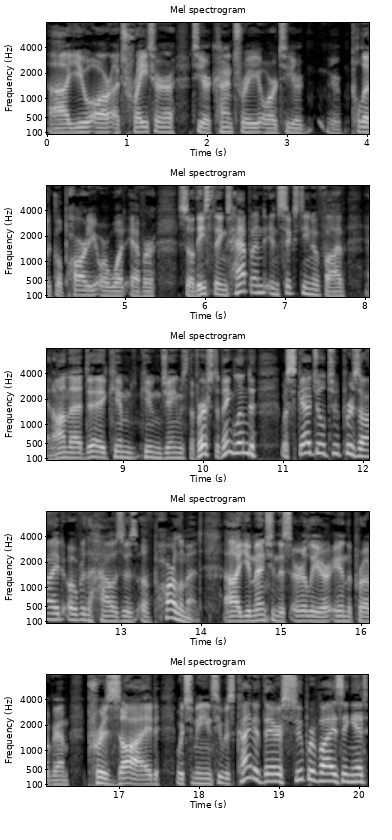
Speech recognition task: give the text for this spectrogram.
uh, you are a traitor to your country or to your your political party or whatever. So these things happened in 1605, and on that day, King, King James I of England was scheduled to preside over the Houses of Parliament. Uh, you mentioned this earlier in the program, preside, which means he was kind of there supervising it.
